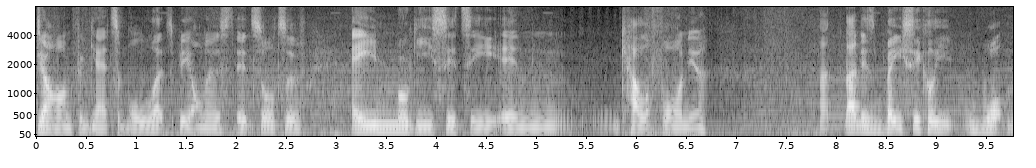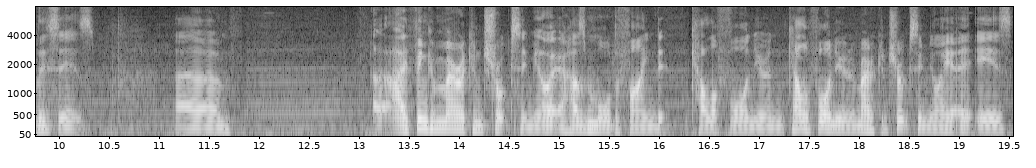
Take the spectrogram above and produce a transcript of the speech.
darn forgettable, let's be honest. It's sort of a muggy city in California. That, that is basically what this is. Um, I think American Truck Simulator has more defined California, and California in American Truck Simulator is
